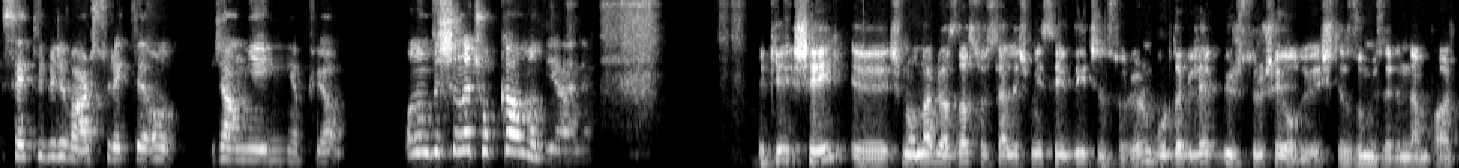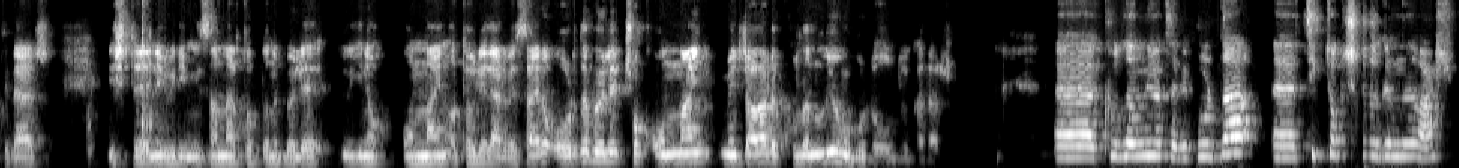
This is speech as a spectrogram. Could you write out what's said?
setli biri var. Sürekli o canlı yayın yapıyor. Onun dışında çok kalmadı yani. Peki şey, e, şimdi onlar biraz daha sosyalleşmeyi sevdiği için soruyorum. Burada bile bir sürü şey oluyor. İşte Zoom üzerinden partiler, işte ne bileyim insanlar toplanıp böyle yine online atölyeler vesaire. Orada böyle çok online mecralarda kullanılıyor mu burada olduğu kadar? Ee, kullanılıyor tabii. Burada e, TikTok çılgınlığı var.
